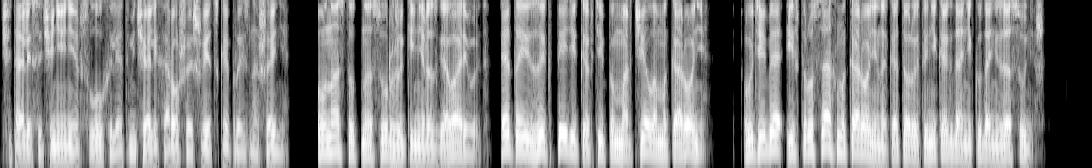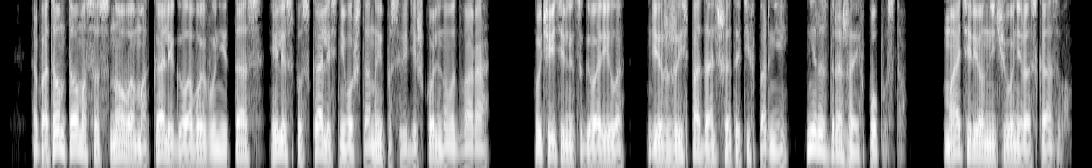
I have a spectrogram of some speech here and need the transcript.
читали сочинения вслух или отмечали хорошее шведское произношение. У нас тут на суржике не разговаривают. Это язык педиков типа Марчелло Макарони. У тебя и в трусах макаронина, которую ты никогда никуда не засунешь. А потом Томаса снова макали головой в унитаз или спускали с него штаны посреди школьного двора. Учительница говорила, держись подальше от этих парней, не раздражай их попусту. Матери он ничего не рассказывал.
